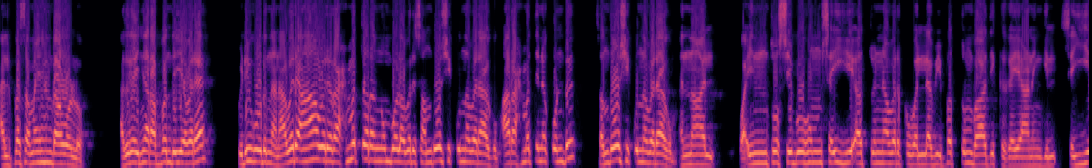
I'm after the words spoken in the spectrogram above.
അല്പസമയം ഉണ്ടാവുള്ളൂ. അത് കഴിഞ്ഞ റബ്ബ് എന്ത് ചെയ്യും? അവരെ പിടികൂടുന്നതാണ്. അവർ ആ ഒരു റഹ്മത്ത് ഇറങ്ങുമ്പോൾ അവർ സന്തോഷിക്കുന്നവരാകും. ആ റഹ്മത്തിനെ കൊണ്ട് സന്തോഷിക്കുന്നവരാകും. എന്നാൽ അവർക്ക് വല്ല വിപത്തും ബാധിക്കുകയാണെങ്കിൽ സയ്യി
